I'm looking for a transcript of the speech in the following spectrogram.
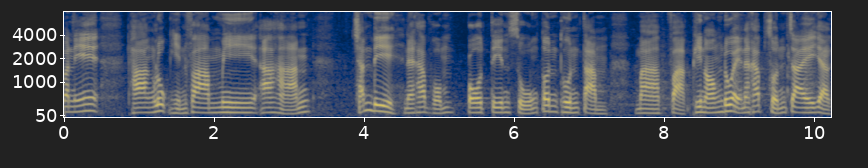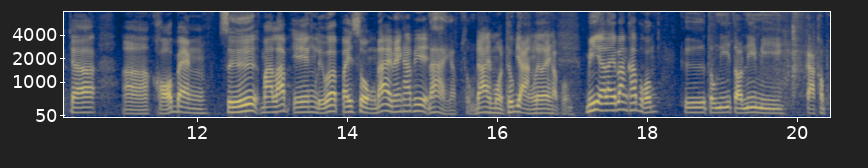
วันนี้ทางลูกหินฟาร์มมีอาหารชั้นดีนะครับ ผมโปรตีนสูงต้นทุนต่ำมาฝากพี่น้องด้วยนะครับ สนใจอยากจะ อาขอแบ่งซื้อมารับเองหรือว่าไปส่งได้ไหมครับพี่ๆได้ครับส่งได้หมดทุกอย่างเลยครับผมมีอะไรบ้างครับผม คือตรงนี้ตอนนี้มีกากข้าวโพ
